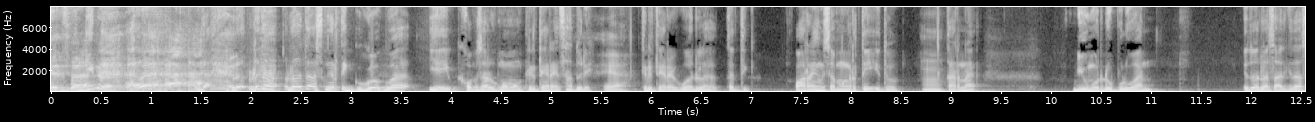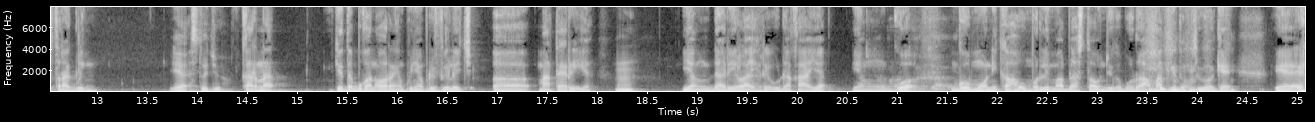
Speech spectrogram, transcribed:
Gini. Enggak, lu, lu tuh lu tuh harus ngerti gue gue ya kalau misalnya lu ngomong kriteria satu deh. Iya. Kriteria gue adalah ketik orang yang bisa mengerti itu Hmm. karena di umur 20-an itu adalah saat kita struggling Iya setuju. karena kita bukan orang yang punya privilege eh, materi ya Hmm. yang dari lahirnya udah kaya yang gue gue mau nikah umur 15 tahun juga bodo amat gitu maksud gue kayak ya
